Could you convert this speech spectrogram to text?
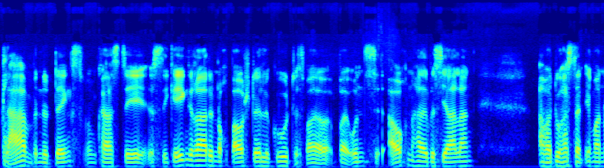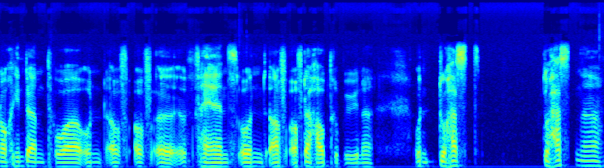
klar, wenn du denkst, beim KSC ist die Gegengerade noch Baustelle gut, das war bei uns auch ein halbes Jahr lang aber du hast dann immer noch hinterm Tor und auf, auf äh, Fans und auf, auf der Haupttribüne und du hast du hast eine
